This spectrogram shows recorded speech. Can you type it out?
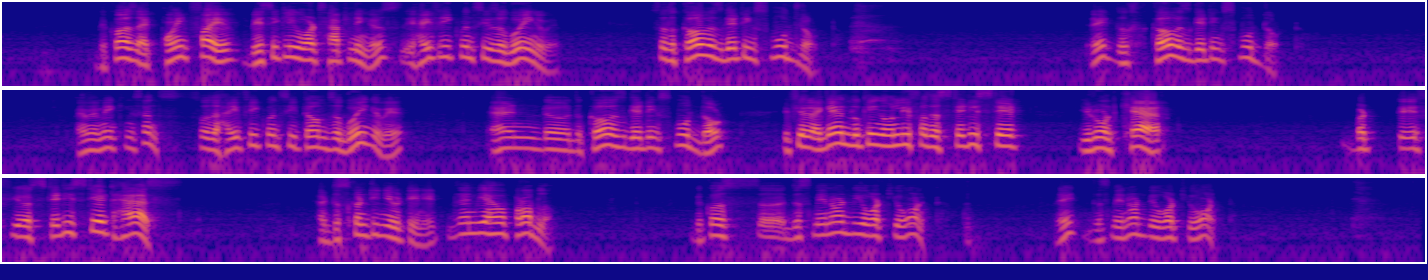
because at 0.5 basically what is happening is the high frequencies are going away. So the curve is getting smoothed out right? The curve is getting smoothed out. Am I making sense. So the high frequency terms are going away and uh, the curve is getting smoothed out. If you are again looking only for the steady state you do not care. But if your steady state has a discontinuity in it then we have a problem. Because uh, this may not be what you want right? This may not be what you want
